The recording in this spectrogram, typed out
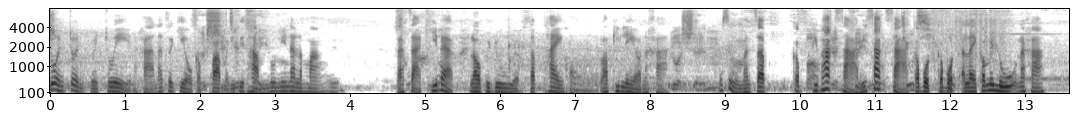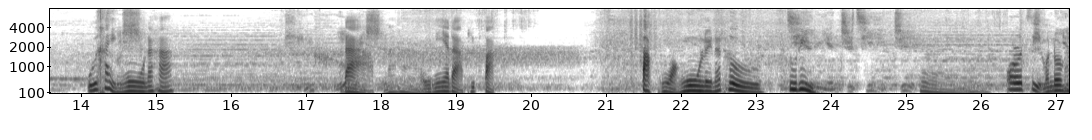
จวนจวนจวยจวยนะคะ น่าจะเกี่ยวกับความอยุติธรรมนู่นนี่นั่นละมั้งหลังจากที่แบบเราไปดูแบบซับไทยของรอบที่แล้วนะคะรู้สึกมันจะกับพิพากษาพิซากษากบฏกบฏอะไรก็ไม่รู้นะคะ อุ้ยไข่งูนะคะ ดาบนะคะเออนี่ดาบที่ปัก ปักหัวงูเลยนะเธอ ดูดิโอโรสิมันโดนผ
